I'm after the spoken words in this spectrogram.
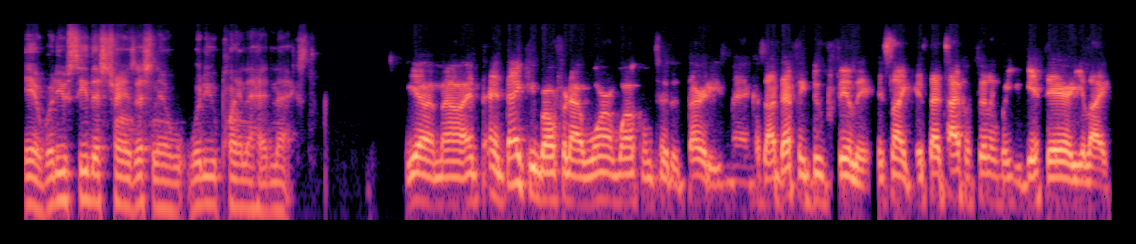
yeah, where do you see this transition and where do you plan to head next? Yeah, man. And, and thank you, bro, for that warm welcome to the 30s, man. Cause I definitely do feel it. It's like it's that type of feeling where you get there, you're like,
